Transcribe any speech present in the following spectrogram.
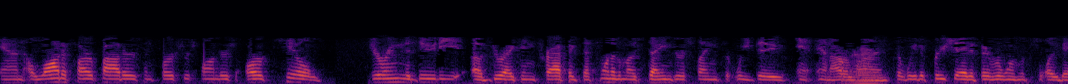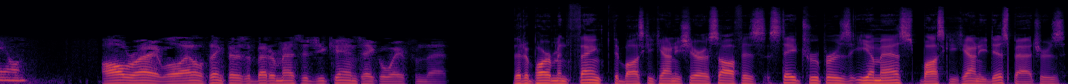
and a lot of firefighters and first responders are killed during the duty of directing traffic. That's one of the most dangerous things that we do in, in our Right. line. So we'd appreciate if everyone would slow down. All right. Well, I don't think there's a better message you can take away from that. The department thanked the Bosque County Sheriff's Office, state troopers, EMS, Bosque County dispatchers,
